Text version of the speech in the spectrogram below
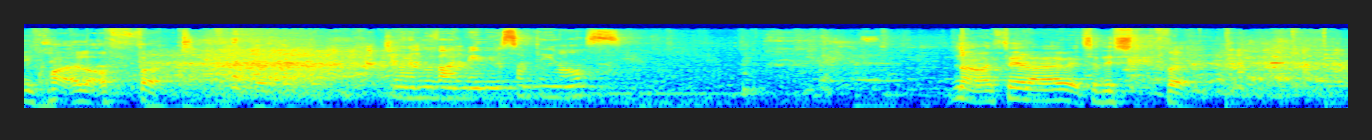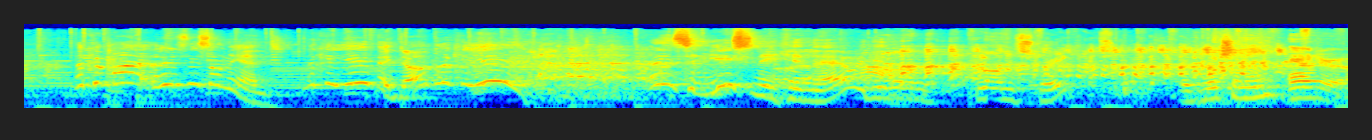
in quite a lot of foot. Do you want to move on maybe with something else? No, I feel I owe it to this foot. Look at my. Who's this on the end? Look at you, big dog. Look at you. I didn't see you sneak in there with your little blonde streak. What's your name? Andrew.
